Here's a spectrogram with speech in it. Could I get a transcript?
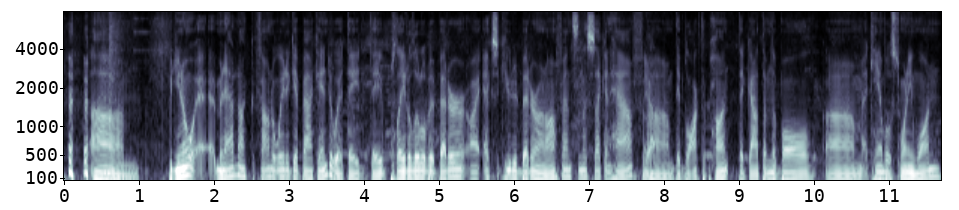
um, but you know, uh, Monadnock found a way to get back into it. They they played a little bit better, uh, executed better on offense in the second half. Yeah. Um, they blocked a punt that got them the ball um, at Campbell's 21.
